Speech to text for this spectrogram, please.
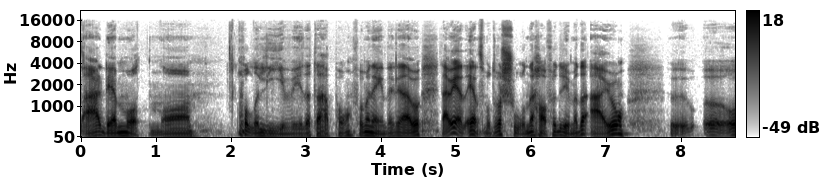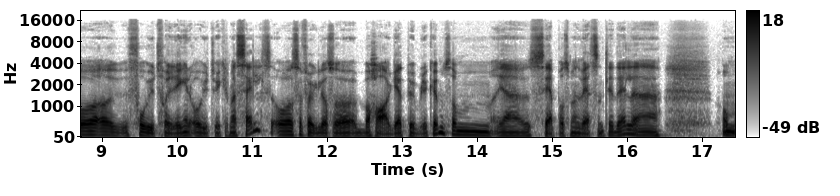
er det måten å holde liv i dette her på, for min egen del. Det er jo, det er jo en, eneste motivasjonen jeg har for å drive med det, er jo øh, å få utfordringer og utvikle meg selv, og selvfølgelig også behage et publikum som jeg ser på som en vesentlig del. Om,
